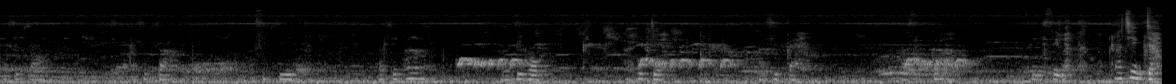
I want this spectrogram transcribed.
ห้าสิบสองห้าสิบสามห้าสิบสี่ห้าสิบห้าห้าสิบหกห้าสิบเจ็ดห้าสิบแปดห้าสิบเก้าสี่สิบถ้าเชิงจับ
